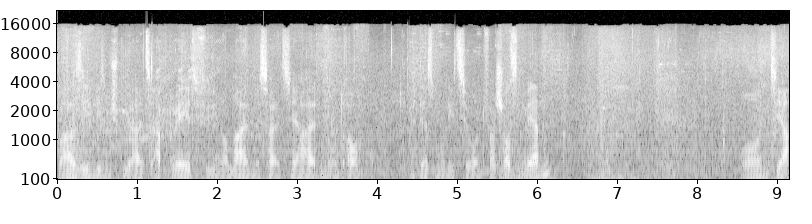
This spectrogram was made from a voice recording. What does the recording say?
quasi in diesem Spiel als Upgrade für die normalen Missiles herhalten und auch mit dessen Munition verschossen werden. Und ja.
